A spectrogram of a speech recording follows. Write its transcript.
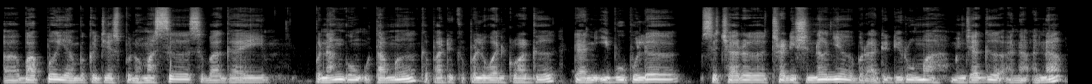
uh, bapa yang bekerja sepenuh masa sebagai penanggung utama kepada keperluan keluarga dan ibu pula secara tradisionalnya berada di rumah menjaga anak-anak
